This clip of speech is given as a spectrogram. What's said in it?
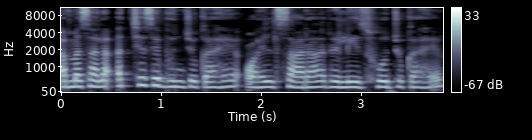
अब मसाला अच्छे से भुन चुका है, ऑयल सारा रिलीज़ हो चुका है।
